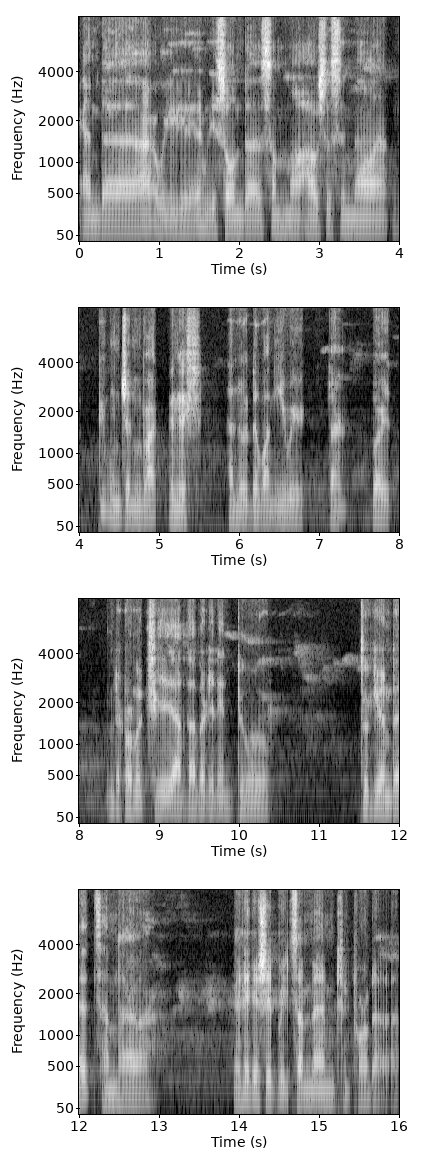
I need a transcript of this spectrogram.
and uh, we we sold uh, some uh, houses in uh, in Geneva, and with the money we uh, buy the property at the beginning to to gain it, and uh, leadership with some men for the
